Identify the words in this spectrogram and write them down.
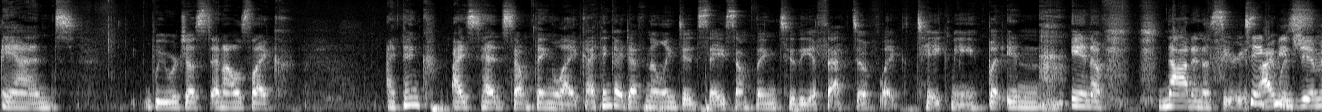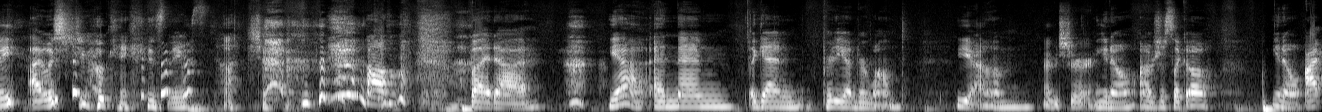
and we were just, and I was like, I think I said something like, I think I definitely did say something to the effect of like, "Take me," but in in a not in a serious. Take I me, was, Jimmy. I was joking. His name was not Jimmy. um, but uh, yeah, and then again, pretty underwhelmed Yeah, um, I'm sure. you know i was just like oh you know i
